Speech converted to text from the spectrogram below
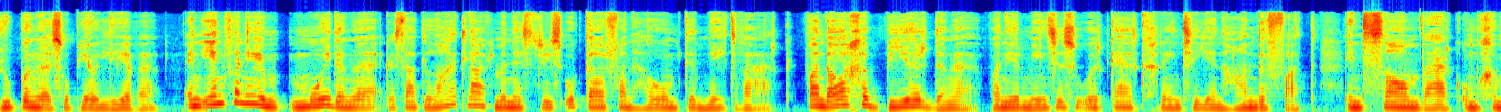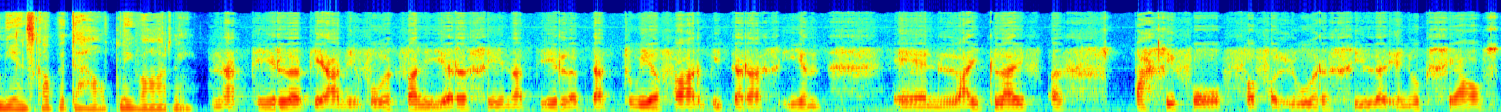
roeping is op jou lewe. En een van die mooi dinge is dat Light Life Ministries ook daarvan hou om te netwerk. Want daar gebeur dinge wanneer mense so oor kerkgrense heen hande vat en saamwerk om gemeenskappe te help nie waar nie. Natuurlik, ja, die woord van die Here sê natuurlik dat twee vaar beter as een en Light Life is passievol vir verlore siele en ook selfs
